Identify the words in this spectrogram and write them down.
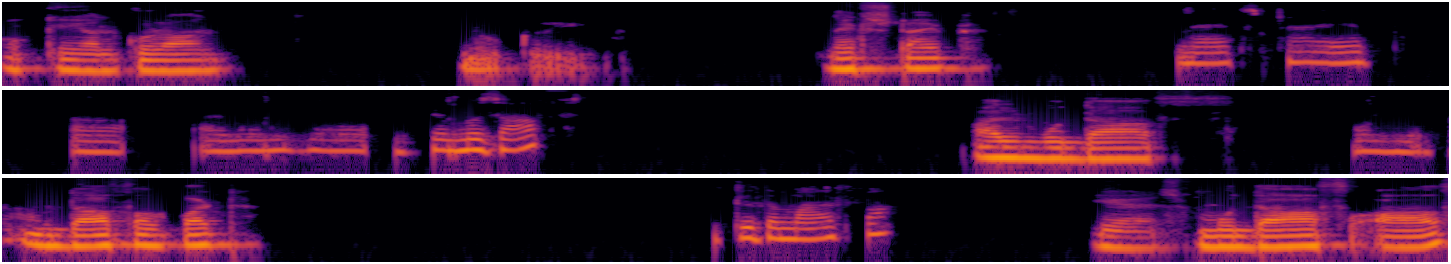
okay Al-Quran. No next type. Next type uh, Al-Muzaf. Al-Mudaf. Mudaf. The of what? To the marfa. Yes, mudaf of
